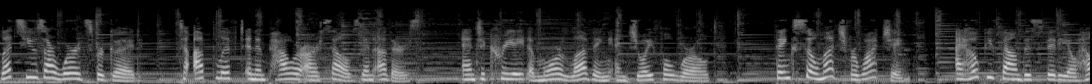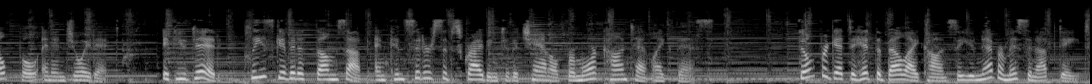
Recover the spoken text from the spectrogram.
let's use our words for good, to uplift and empower ourselves and others, and to create a more loving and joyful world. Thanks so much for watching. I hope you found this video helpful and enjoyed it. If you did, please give it a thumbs up and consider subscribing to the channel for more content like this. Don't forget to hit the bell icon so you never miss an update.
